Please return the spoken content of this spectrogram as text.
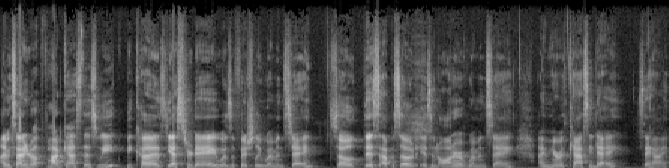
I'm excited about the podcast this week because yesterday was officially Women's Day. So, this episode is in honor of Women's Day. I'm here with Cassie Day. Say hi.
